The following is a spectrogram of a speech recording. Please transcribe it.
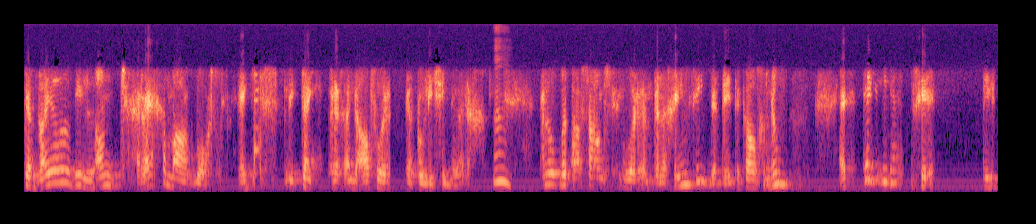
terwyl die land reggemaak word, het jy die tyd terug en daarvoor 'n polisie nodig. Mm en ook met haar saamstem oor intelligensie, dit het ek al genoem. Ek het gesê die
